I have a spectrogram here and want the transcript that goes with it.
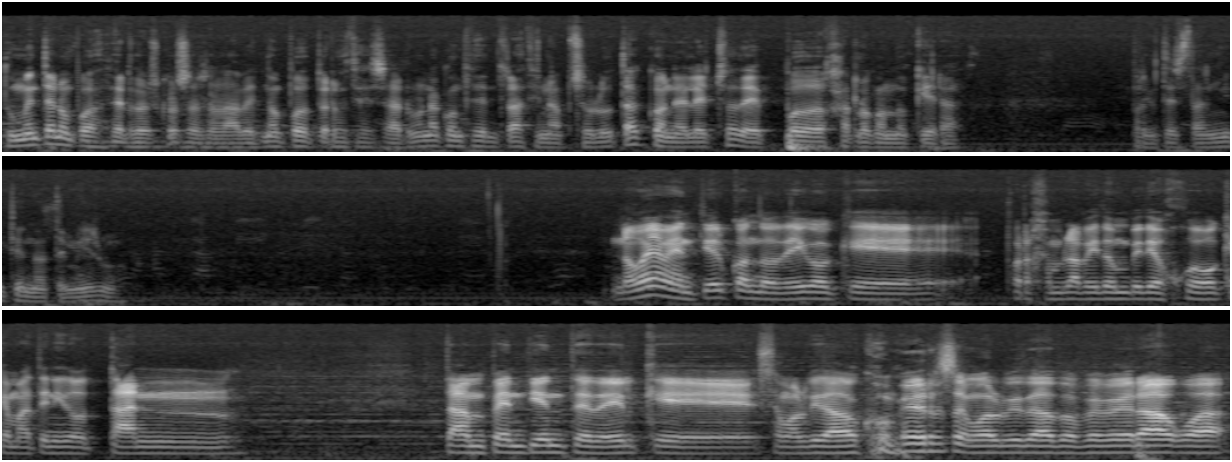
Tu mente no puede hacer dos cosas a la vez. No puede procesar una concentración absoluta con el hecho de puedo dejarlo cuando quiera. Porque te estás mintiendo a ti mismo. No voy a mentir cuando digo que, por ejemplo, ha habido un videojuego que me ha tenido tan tan pendiente de él que se me ha olvidado comer, se me ha olvidado beber agua,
